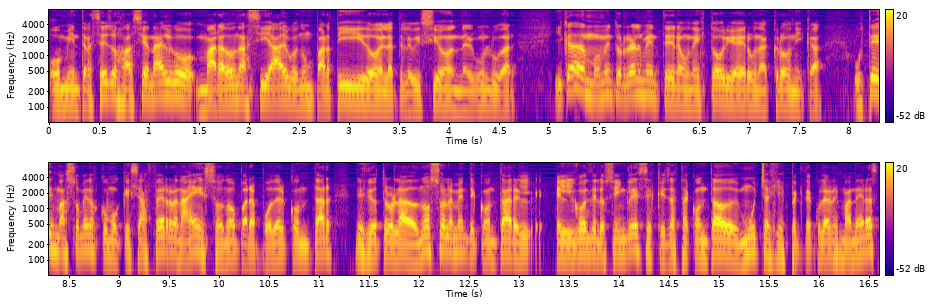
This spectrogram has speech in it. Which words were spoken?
o mientras ellos hacían algo, Maradona hacía algo en un partido, en la televisión, en algún lugar. Y cada momento realmente era una historia, era una crónica. Ustedes más o menos como que se aferran a eso, ¿no? Para poder contar desde otro lado. No solamente contar el, el gol de los ingleses, que ya está contado de muchas y espectaculares maneras,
